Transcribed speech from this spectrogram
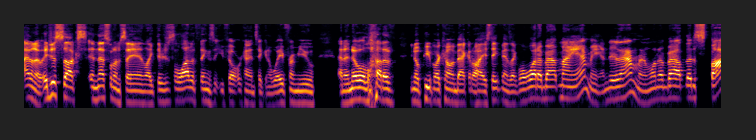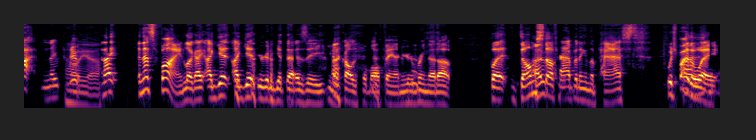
I don't know. It just sucks, and that's what I'm saying. Like, there's just a lot of things that you felt were kind of taken away from you, and I know a lot of you know people are coming back at Ohio State fans like, well, what about Miami and them, and what about the spot? And they, oh yeah, and I and that's fine. Look, I, I get I get you're gonna get that as a you know college football fan. You're gonna bring that up. But dumb stuff happening in the past, which by the way,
